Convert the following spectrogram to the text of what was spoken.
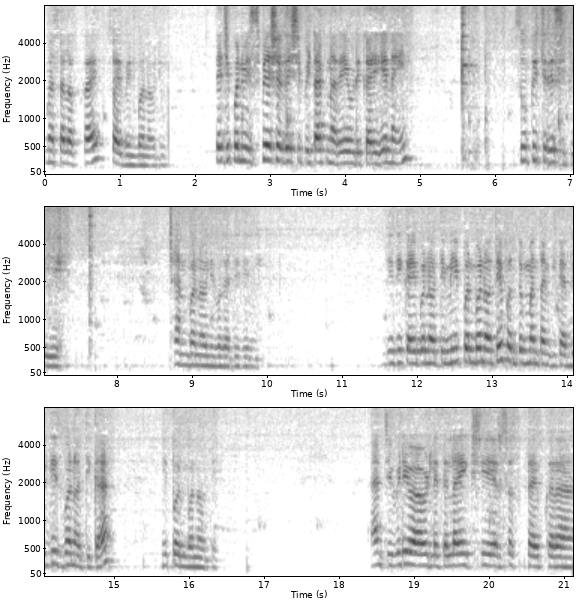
मसाला फ्राय सोयाबीन बनवली. त्याची पण मी स्पेशल रेसिपी टाकणार आहे एवढी काही हे नाही. सोपीची रेसिपी आहे. छान बनवली बघा दिदीने. दीदी काही बनवते मी पण बनवते पण तुम्ही म्हणता की का दीदीच बनवते का? मी पण बनवते. आमचे व्हिडिओ आवडले तर लाईक शेअर सबस्क्राईब करा.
